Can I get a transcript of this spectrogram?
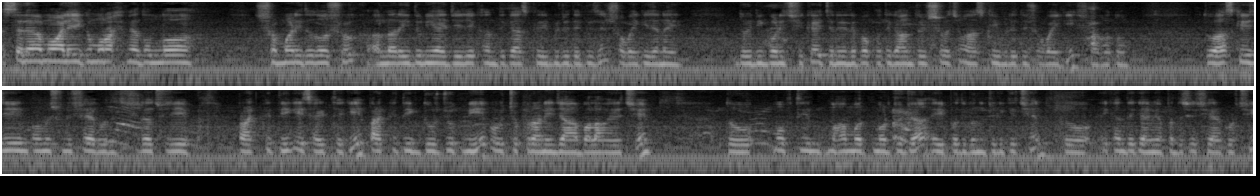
আসসালামু আলাইকুম রহমতুল্লাহ। সম্মানিত দর্শক, আল্লাহর এই দুনিয়ায় যে যেখান থেকে আজকে এই ভিডিও দেখতেছেন, সবাইকে জানাই দৈনিক গণিত শিক্ষায় চ্যানেলের পক্ষ থেকে আন্তরিক শুভেচ্ছা আজকে এই ভিডিওতে সবাইকে স্বাগত তো আজকে যে ইনফরমেশনটি শেয়ার করে দিচ্ছি সেটা হচ্ছে যে প্রাকৃতিক, এই সাইড থেকে প্রাকৃতিক দুর্যোগ নিয়ে পবিত্র কোরআনে যা বলা হয়েছে। তো মুফতি মোহাম্মদ মর্তুজা এই প্রতিবেদনটি লিখেছেন। তো এখান থেকে আমি আপনাদের সাথে শেয়ার করছি।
